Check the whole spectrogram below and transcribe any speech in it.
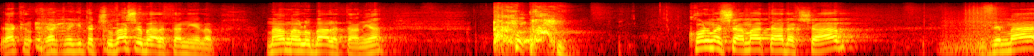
רק, רק נגיד את התשובה של בעל התניא אליו. מה אמר לו בעל התניא? כל מה שאמרת עד עכשיו, זה מה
